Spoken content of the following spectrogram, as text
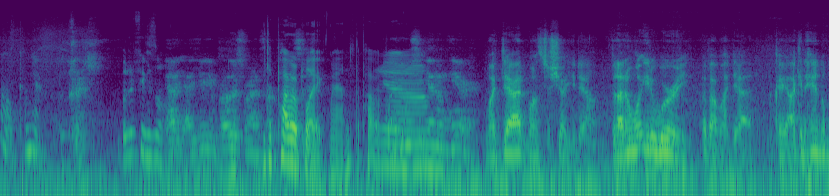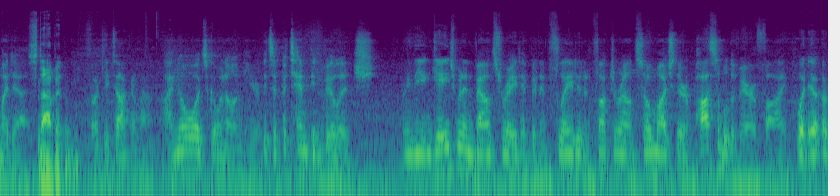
No, come here. Okay. What if he's Yeah, I hear your brother's running The power president. play, man. The power We play. should get him here. My dad wants to shut you down, but I don't want you to worry about my dad. Okay, I can handle my dad. Stop it. Fuck you talking about? I know what's going on here. It's a Potemkin village. I mean, the engagement and bounce rate have been inflated and fucked around so much they're impossible to verify. What? Uh,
